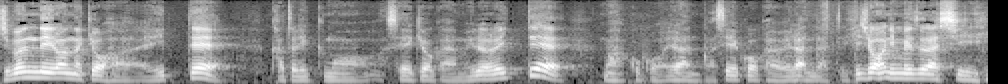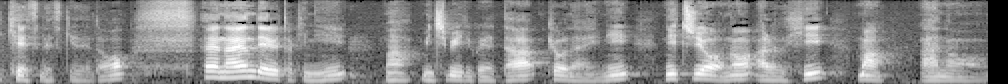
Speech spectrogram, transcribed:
自分でいろんな教派へ行ってカトリックも正教会もいろいろ行ってまあ、ここを選んだ成功会を選んだという非常に珍しいケースですけれど悩んでいる時に、まあ、導いてくれた兄弟に日曜のある日、まあ、あの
